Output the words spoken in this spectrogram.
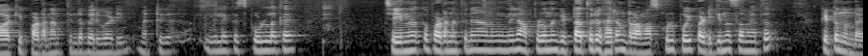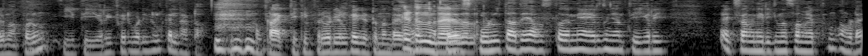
ബാക്കി പഠനത്തിന്റെ പരിപാടിയും മറ്റ് ഇതിലൊക്കെ സ്കൂളിലൊക്കെ ചെയ്യുന്നതൊക്കെ പഠനത്തിനാണെങ്കിലും അപ്പോഴൊന്നും കിട്ടാത്തൊരു ഹരം ഡ്രാമ സ്കൂളിൽ പോയി പഠിക്കുന്ന സമയത്ത് കിട്ടുന്നുണ്ടായിരുന്നു. അപ്പോഴും ഈ തിയറി പരിപാടികൾക്കല്ല കേട്ടോ പ്രാക്ടിക്കൽ പരിപാടികൾക്ക് കിട്ടുന്നുണ്ടായിരുന്നു. സ്കൂളിലത്തെ അതേ അവസ്ഥ തന്നെയായിരുന്നു ഞാൻ തിയറി എക്സാമിന് ഇരിക്കുന്ന സമയത്തും അവിടെ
